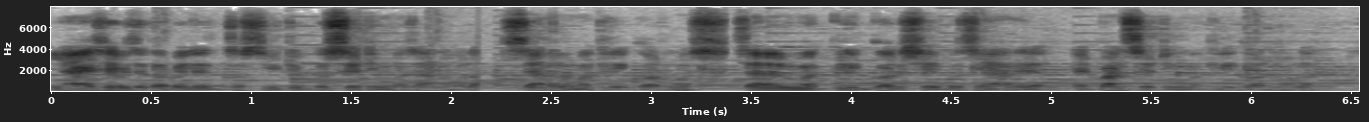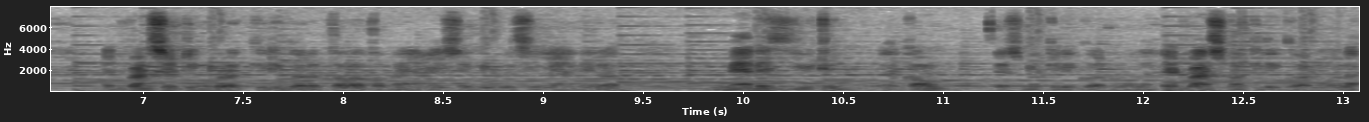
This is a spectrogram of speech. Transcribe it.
यहाँ आइसकेपछि तपाईँले जस्ट युट्युबको सेटिङमा जानु होला च्यानलमा क्लिक गर्नुहोस्। च्यानलमा क्लिक गरिसकेपछि यहाँनिर एडभान्स सेटिङमा क्लिक गर्नु होला एडभान्स सेटिङबाट क्लिक गरेर तल तपाईँ आइसकेपछि यहाँनिर म्यानेज युट्युब एकाउन्ट त्यसमा क्लिक गर्नु होला एडभान्समा क्लिक गर्नु होला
